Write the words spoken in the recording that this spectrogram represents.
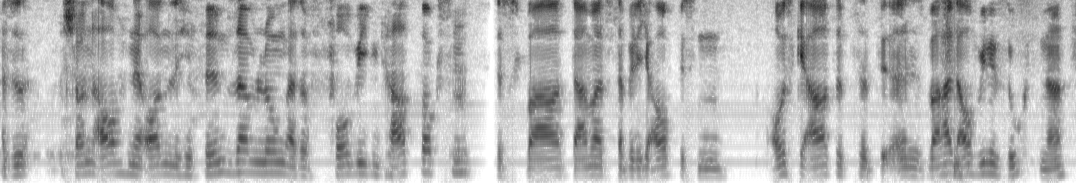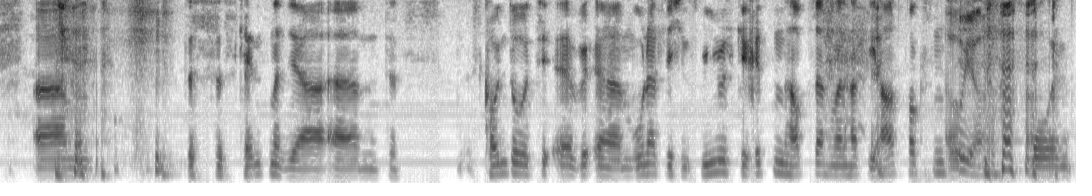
Also schon auch eine ordentliche Filmsammlung, also vorwiegend Hardboxen. Das war damals, da bin ich auch ein bisschen ausgeartet. Es war halt auch wie eine Sucht, ne? Ähm, das, das kennt man ja. Ähm, das, das Konto äh, äh, monatlich ins Minus geritten. Hauptsache man hat die Hardboxen. Oh ja. Und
